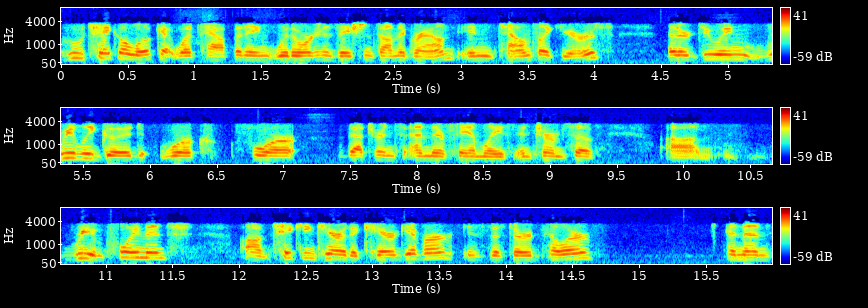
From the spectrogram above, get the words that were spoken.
who take a look at what's happening with organizations on the ground in towns like yours that are doing really good work for veterans and their families in terms of um, reemployment. Um, taking care of the caregiver is the third pillar. And then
